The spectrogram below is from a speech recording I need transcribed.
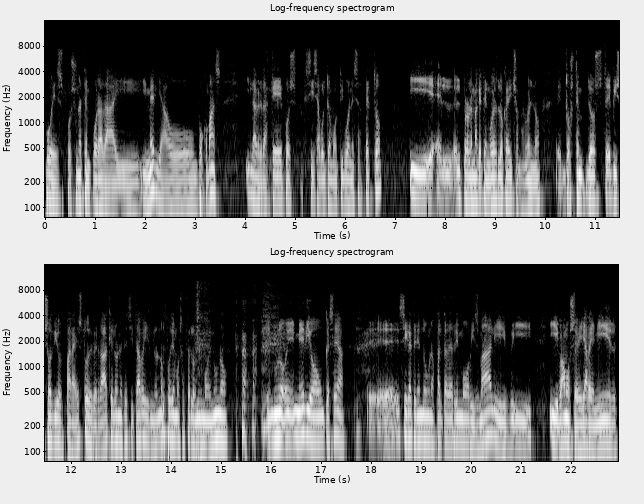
pues, pues una temporada y, media o un poco más. Y la verdad es que, pues, sí se ha vuelto emotivo en ese aspecto y el, problema que tengo es lo que ha dicho Manuel, ¿no? Eh, dos, dos, episodios para esto, de verdad que lo necesitaba y no nos podemos hacer lo mismo en uno, en uno y medio, aunque sea. Eh, sigue teniendo una falta de ritmo abismal y, y, vamos, se veía venir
